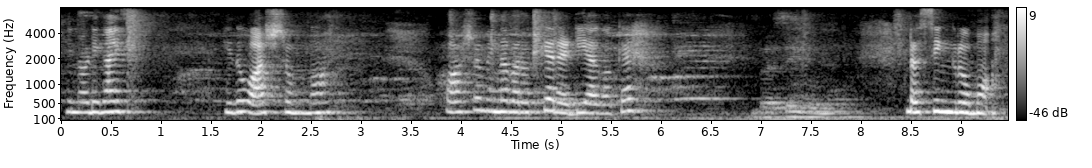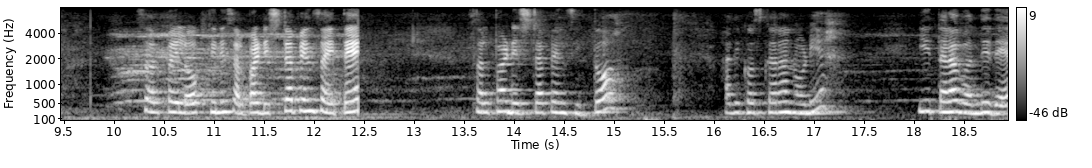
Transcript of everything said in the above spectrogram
ಇಲ್ಲಿ ನೋಡಿ ಗಾಯ್ಸ್ ಇದು ವಾಶ್ರೂಮು ವಾಶ್ರೂಮಿಂದ ಬರೋಕ್ಕೆ ರೆಡಿ ಆಗೋಕ್ಕೆ ಡ್ರೆಸ್ಸಿಂಗ್ ರೂಮು ಸ್ವಲ್ಪ ಇಲ್ಲಿ ಹೋಗ್ತೀನಿ. ಸ್ವಲ್ಪ ಡಿಸ್ಟರ್ಬೆನ್ಸ್ ಐತೆ. ಸ್ವಲ್ಪ ಡಿಸ್ಟರ್ಬೆನ್ಸ್ ಇತ್ತು. ಅದಕ್ಕೋಸ್ಕರ ನೋಡಿ, ಈ ಥರ ಬಂದಿದೆ.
